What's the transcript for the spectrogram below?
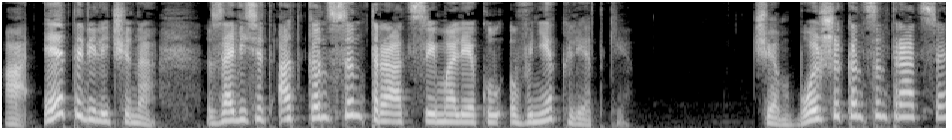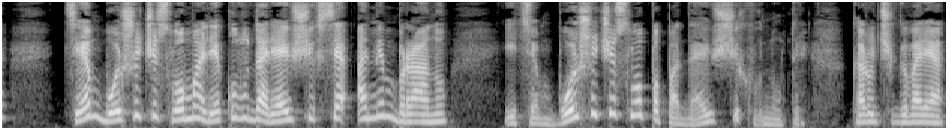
А эта величина зависит от концентрации молекул вне клетки. Чем больше концентрация, тем больше число молекул, ударяющихся о мембрану, и тем больше число попадающих внутрь. Короче говоря,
